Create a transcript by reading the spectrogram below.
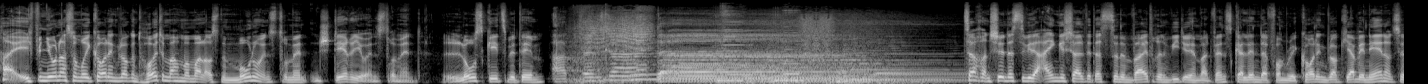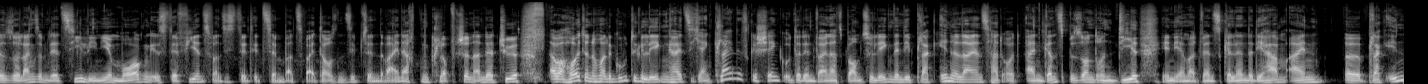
Hi, ich bin Jonas vom Recording Blog und heute machen wir mal aus einem Mono-Instrument ein Stereo-Instrument. Los geht's mit dem Adventkalender. Tag und schön, dass du wieder eingeschaltet hast zu einem weiteren Video im Adventskalender vom Recording Blog. Ja, wir nähern uns ja so langsam der Ziellinie. Morgen ist der 24. Dezember 2017. Weihnachten klopft schon an der Tür. Aber heute nochmal eine gute Gelegenheit, sich ein kleines Geschenk unter den Weihnachtsbaum zu legen, denn die Plug-in Alliance hat heute einen ganz besonderen Deal in ihrem Adventskalender. Die haben einen äh, Plugin,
